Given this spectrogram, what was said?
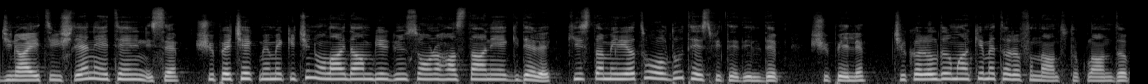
Cinayeti işleyen ET'nin ise şüphe çekmemek için olaydan bir gün sonra hastaneye giderek kist ameliyatı olduğu tespit edildi. Şüpheli çıkarıldığı mahkeme tarafından tutuklandı.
